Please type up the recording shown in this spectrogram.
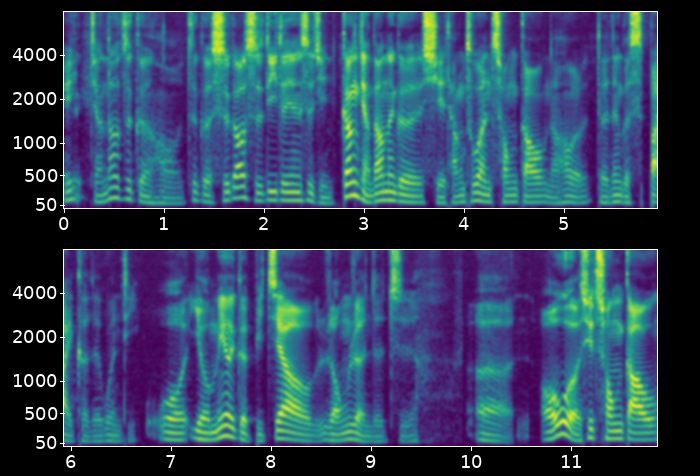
诶，讲到这个哈，这个时高时低这件事情，刚讲到那个血糖突然冲高，然后的那个 spike 的问题，我有没有一个比较容忍的值？呃，偶尔去冲高，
